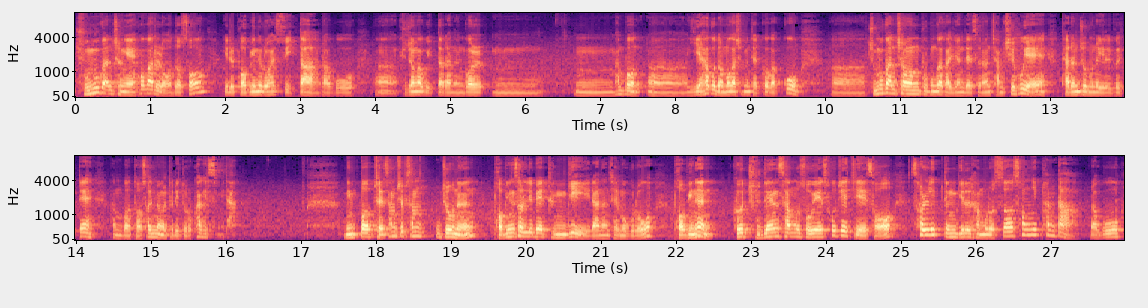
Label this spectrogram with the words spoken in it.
주무관청의 허가를 얻어서 이를 법인으로 할 수 있다라고 어, 규정하고 있다라는 걸 음, 음, 한번 어, 이해하고 넘어가시면 될 것 같고 어, 주무관청 부분과 관련돼서는 잠시 후에 다른 조문을 읽을 때 한번 더 설명을 드리도록 하겠습니다. 민법 제33조는 법인 설립의 등기라는 제목으로 법인은 그 주된 사무소의 소재지에서 설립 등기를 함으로써 성립한다라고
